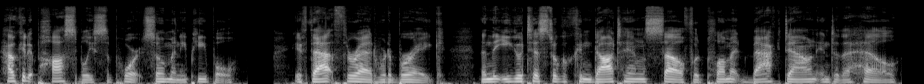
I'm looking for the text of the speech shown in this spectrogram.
How could it possibly support so many people? If that thread were to break, then the egotistical Kandata himself would plummet back down into the hell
